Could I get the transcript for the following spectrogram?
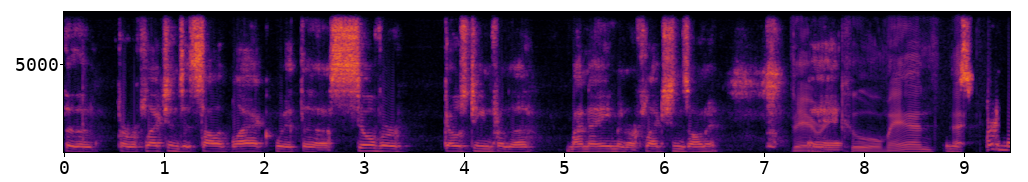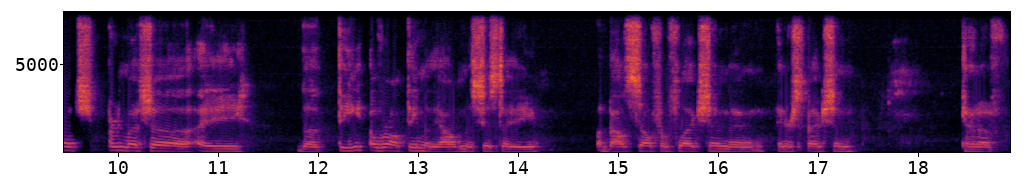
the for reflections. It's solid black with uh, silver ghosting for the my name and reflections on it. Very and cool, man. It's pretty much pretty much uh, a the theme overall theme of the album is just a about self reflection and introspection, kind of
